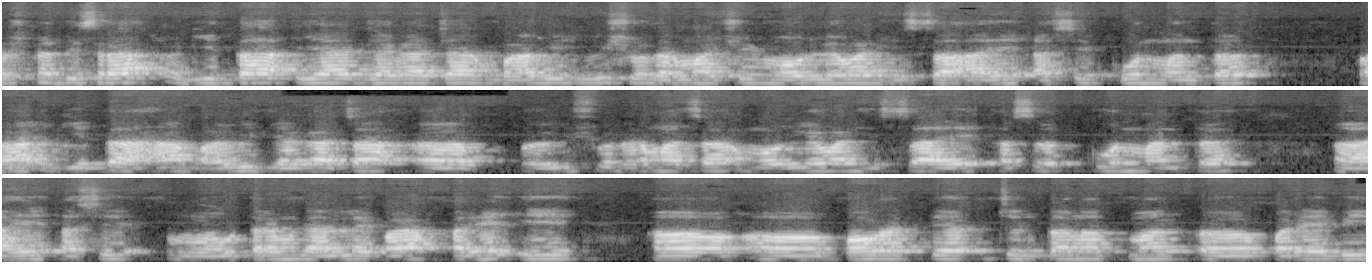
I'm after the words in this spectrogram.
प्रश्न तिसरा गीता या जगाच्या भावी विश्व धर्माची मौल्यवान हिस्सा आहे असे कोण म्हणतं? गीता हा भावी जगाचा अ, विश्व धर्माचा मौल्यवान हिस्सा आहे असं कोण मानत? आहे असे उत्तरामध्ये आलेलं आहे पहा पर्याय ए पौरात्य चिंतनात्मक पर्याय बी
